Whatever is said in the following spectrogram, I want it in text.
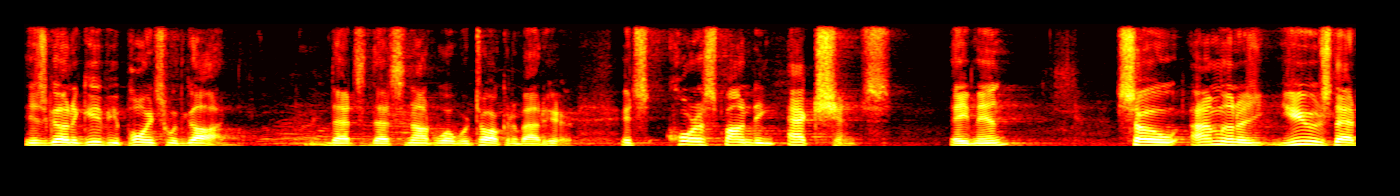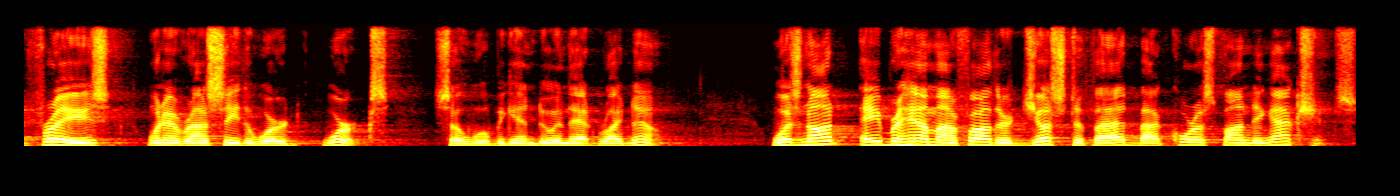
is going to give you points with God. That's, that's not what we're talking about here. It's corresponding actions. Amen. So I'm going to use that phrase whenever I see the word works. So we'll begin doing that right now. Was not Abraham our father justified by corresponding actions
